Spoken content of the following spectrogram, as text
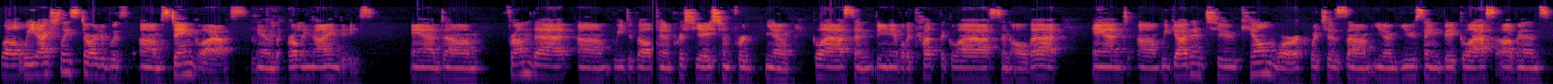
Well, we actually started with um, stained glass okay. in the early 90s. And um, from that, um, we developed an appreciation for, you know, glass and being able to cut the glass and all that. And um, we got into kiln work, which is, um, you know, using big glass ovens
